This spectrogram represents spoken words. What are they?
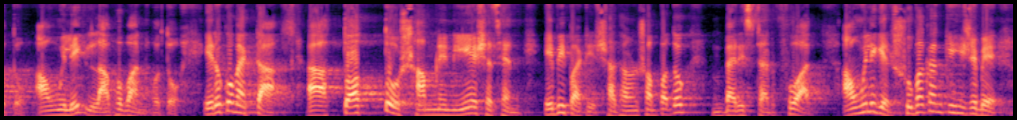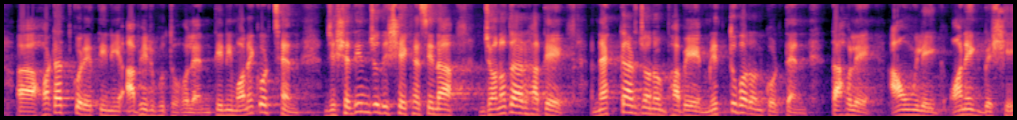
হতো, আওয়ামী লীগ লাভবান হতো। এরকম একটা তত্ত্ব সামনে নিয়ে এসেছেন এবি পার্টির সাধারণ সম্পাদক ব্যারিস্টার ফুয়াদ। আওয়ামী লীগের শুভাকাঙ্ক্ষী হিসেবে হঠাৎ করে তিনি আবির্ভূত হলেন। তিনি মনে করছেন যে সেদিন যদি শেখ হাসিনা জনতার হাতে ন্যাক্কারজনকভাবে মৃত্যুবরণ করতেন, তাহলে আওয়ামী লীগ অনেক বেশি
